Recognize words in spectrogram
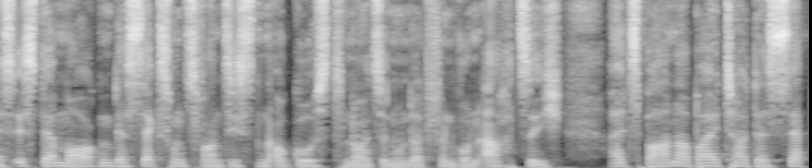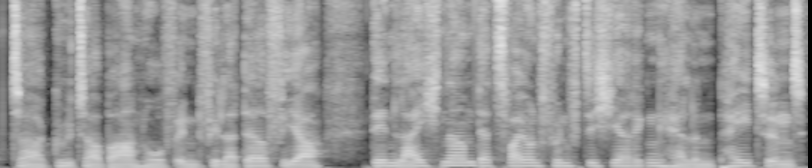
Es ist der Morgen des 26. August 1985, als Bahnarbeiter des SEPTA Güterbahnhof in Philadelphia den Leichnam der 52-jährigen Helen Patent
